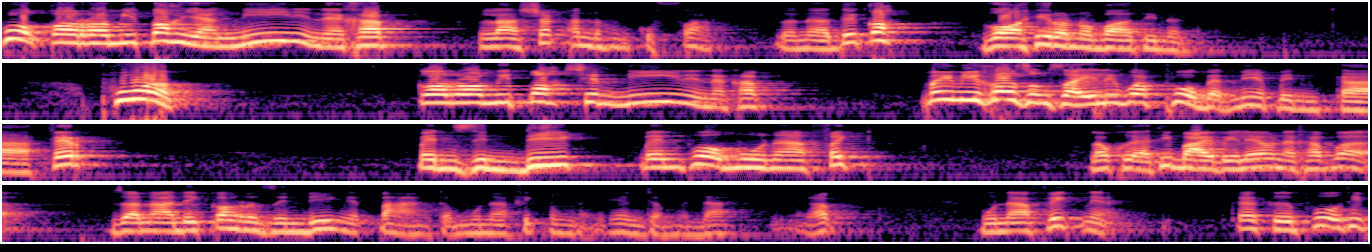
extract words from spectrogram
พวกกรอมิตออย่างนี้นี่นะครับلا شك أنهم كفار زنادقة ظاهرا باطناพวกกรอมิตอเช่นนี้เนี่ยนะครับ ไม่มีข้อสงสัยเลยว่าพวกแบบนี้เป็นกาเฟรเป็นซินดีก เป็นพวกมูนาฟิก เราเคยอธิบายไปแล้วนะครับว่าซานาดิกอหรือซินดีกเนี่ยต่างกับมูนาฟิกตรงไหนที่ยังจำกันได้นะครับมูนาฟิกเนี่ยก็คือพวกที่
